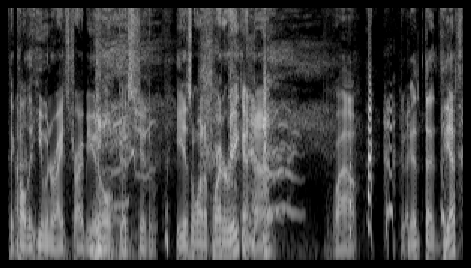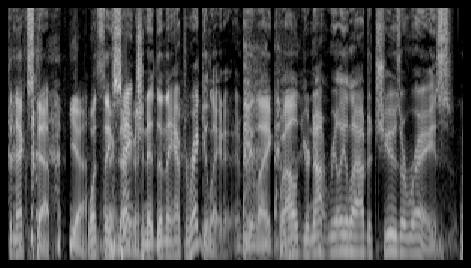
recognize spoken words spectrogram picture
They call the Human Rights Tribunal because he doesn't want a Puerto Rican, huh? Wow. That- that- that's the next step. Yeah, Once they exactly. sanction it, then they have to regulate it and be like, well, you're not really allowed to choose a race. Uh,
